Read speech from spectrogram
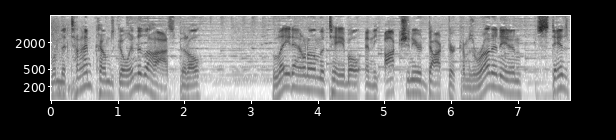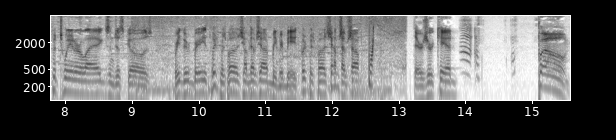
when the time comes, go into the hospital, lay down on the table, and the auctioneer doctor comes running in, stands between her legs, and just goes, breathe, breathe, breathe, push, push, push, shove, shove, shove, breathe, breathe, push, push, push, shove, shove, shove. There's your kid. Boom.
